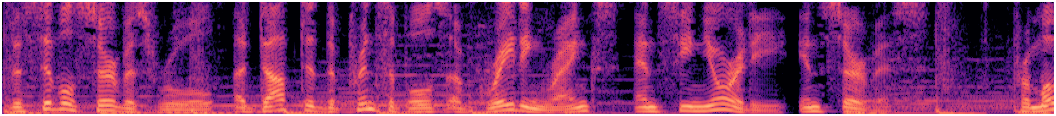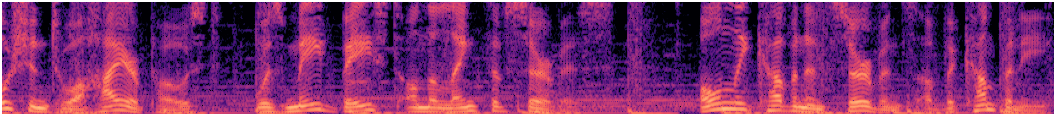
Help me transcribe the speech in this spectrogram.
The Civil Service Rule adopted the principles of grading ranks and seniority in service. Promotion to a higher post was made based on the length of service. Only covenant servants of the company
